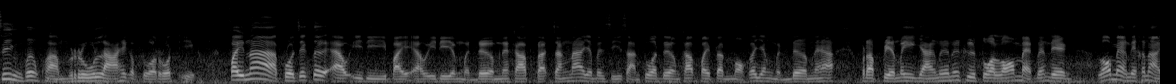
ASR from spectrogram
ซิ่ง เพิ่มความรู้ลาให้กับตัวรถอีก ไฟหน้าโปรเจคเตอร์ LED ใบ LED ยังเหมือนเดิมนะครับกระจังหน้ายังเป็นสีสันตัวเดิมครับไฟตัดหมอกก็ยังเหมือนเดิมนะฮะปรับเปลี่ยนมาอีกอย่างนึงนั่นคือตัวล้อแม็กนั่นเองล้อแม็กในขนาด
